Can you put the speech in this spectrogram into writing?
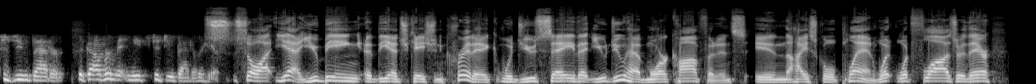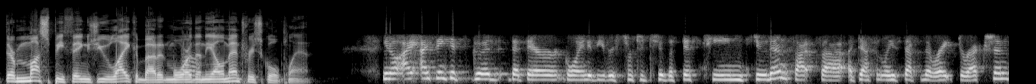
to do better. The government needs to do better here. So, uh, yeah, you being uh, the education critic, would you say that you do have more confidence in the high school plan? What what flaws are there? There must be things you like about it more than the elementary school plan. You know, I, I think it's good that they're going to be restricted to the 15 students. That's uh, a definitely a step in the right direction.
